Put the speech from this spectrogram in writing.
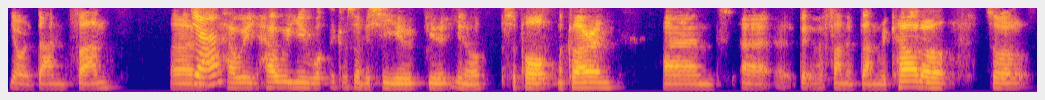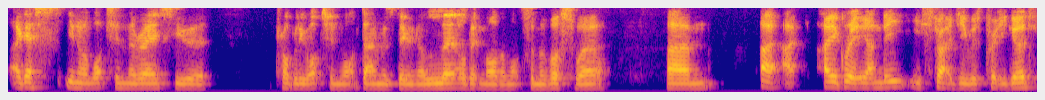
you're a Dan fan. Um, Yeah. How are how are you? Because obviously you you you know support McLaren and uh, a bit of a fan of Dan Ricciardo. So I guess you know watching the race, you were probably watching what Dan was doing a little bit more than what some of us were. Um, I, I I agree, Andy. His strategy was pretty good.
